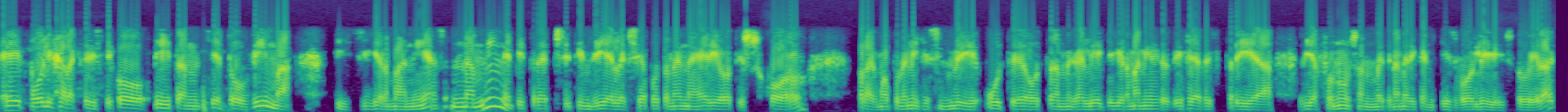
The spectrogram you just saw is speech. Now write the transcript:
ε, πολύ χαρακτηριστικό ήταν και το βήμα της Γερμανίας να μην επιτρέψει την διέλευση από τον εναέριο της χώρο Πράγμα που δεν είχε συμβεί ούτε όταν Γαλλία και Γερμανία το 2003 διαφωνούσαν με την Αμερικανική εισβολή στο Ιράκ.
